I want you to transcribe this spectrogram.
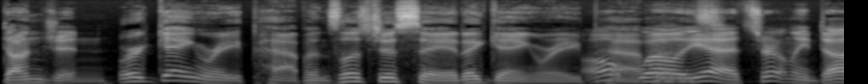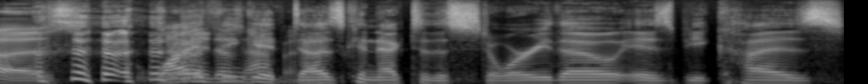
dungeon. Where gang rape happens. Let's just say it. A gang rape Oh happens. well, yeah, it certainly does. Why I Certainly does think it does connect to the story, though, is because,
